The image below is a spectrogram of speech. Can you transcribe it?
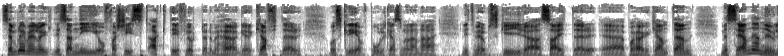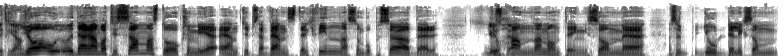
Sen blev han lite såhär neofascistaktig, flörtade med högerkrafter Och skrev på olika sådana lite mer obskyra sajter eh, på högerkanten. Men sen är han nu lite grann Ja, och, och där han var tillsammans då också med en typ så här vänsterkvinna som bor på Söder Just det. Johanna någonting som eh, Alltså gjorde liksom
